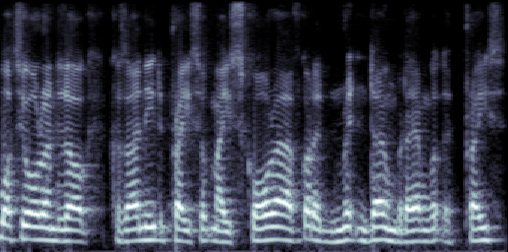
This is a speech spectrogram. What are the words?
what's your underdog? Because I need to price up my scorer. I've got it written down, but I haven't got the price.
